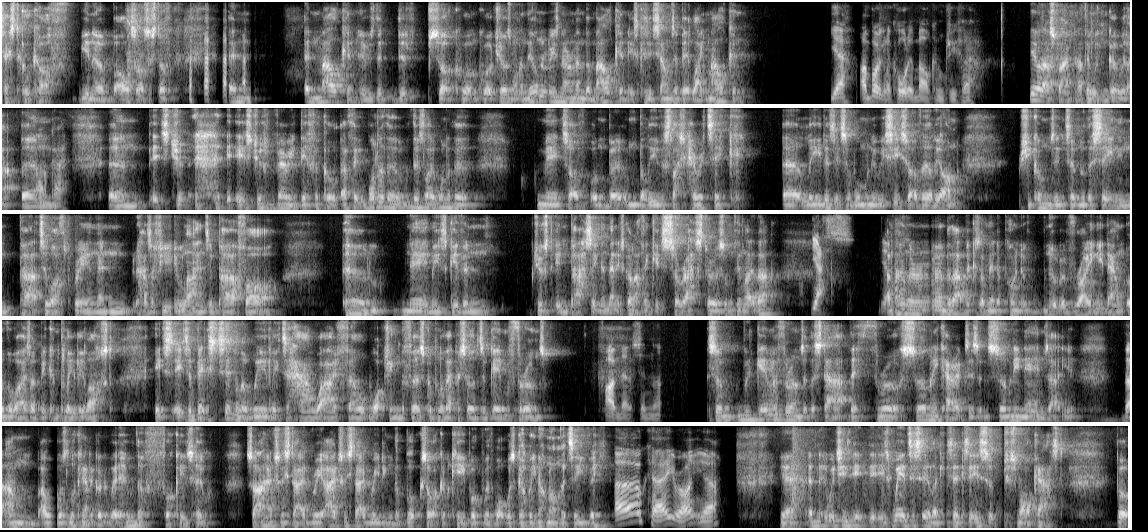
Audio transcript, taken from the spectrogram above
Testicle Cough, you know, all sorts of stuff, and and Malkon, who's the the sort of quote unquote chosen one. And the only reason I remember Malkon is because it sounds a bit like Malcolm. Yeah, I'm probably going to call it Malcolm. To be fair. Yeah, well, that's fine. I think we can go with that. Um, Okay. um, it's just it's just very difficult. I think one of the there's like one of the main sort of unbe- unbeliever slash heretic uh, leaders. It's a woman who we see sort of early on. She comes into another scene in part two or three, and then has a few lines in part four. Her name is given just in passing, and then it's gone. I think it's Sorasta or something like that. Yes. Yeah. And I only remember that because I made a point of of writing it down. Otherwise, I'd be completely lost. It's it's a bit similar, weirdly, to how I felt watching the first couple of episodes of Game of Thrones. I've never seen that. So with Game of Thrones at the start, they throw so many characters and so many names at you that I'm I was looking at it going, wait, who the fuck is who? So I actually started re- I actually started reading the book so I could keep up with what was going on on the TV. Okay. Right. Yeah. Yeah, and which is it, it's weird to say, like you said, because it is such a small cast, but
